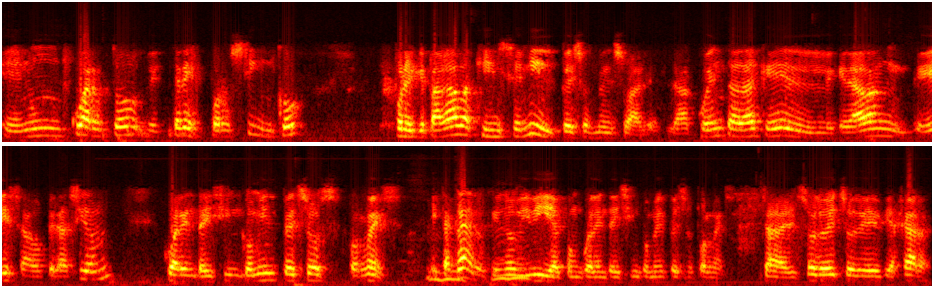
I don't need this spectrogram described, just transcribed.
en un cuarto de 3 por 5 por el que pagaba 15 mil pesos mensuales. La cuenta da que le quedaban de esa operación 45 mil pesos por mes. Está claro que no vivía con 45 mil pesos por mes. O sea, el solo hecho de viajar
